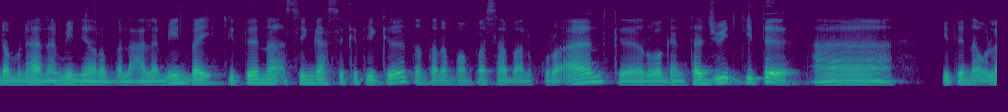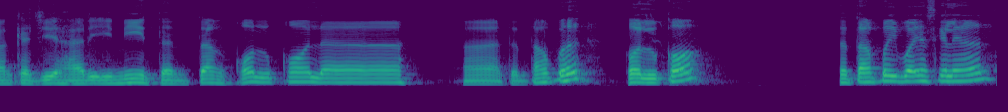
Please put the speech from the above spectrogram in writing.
Mudah-mudahan amin ya rabbal alamin. Baik, kita nak singgah seketika tuan-tuan dan puan-puan sahabat Al-Quran ke ruangan tajwid kita. Ha, kita nak ulang kaji hari ini tentang qalqalah. Ha, tentang apa? Qalqa. Tentang apa ibu ayah sekalian?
